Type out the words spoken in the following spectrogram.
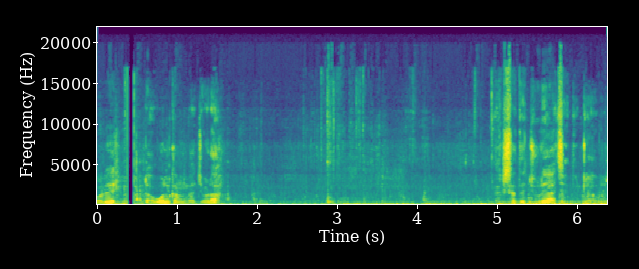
ওরে ডবল কাংড়া জোড়া। একসাথে জুড়ে আছে দুটো আবার।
